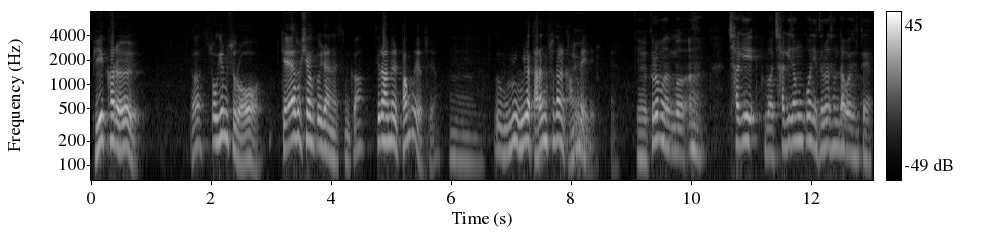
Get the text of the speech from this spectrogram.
비핵화를 어? 속임수로 계속 시간 끌지 않았습니까? 저러 하면 방법이 없어요. 음. 그 우리- 우리가 다른 수단을 강구해야 돼요. 예, 그러면 뭐 차기 뭐 차기 정권이 들어선다고 했을 때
